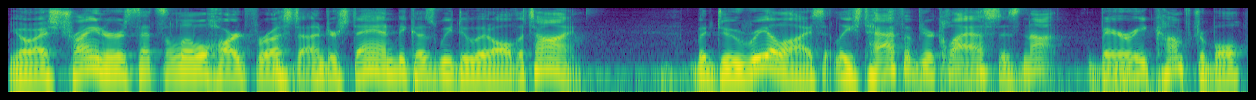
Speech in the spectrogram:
You know, as trainers, that's a little hard for us to understand because we do it all the time. But do realize at least half of your class is not very comfortable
